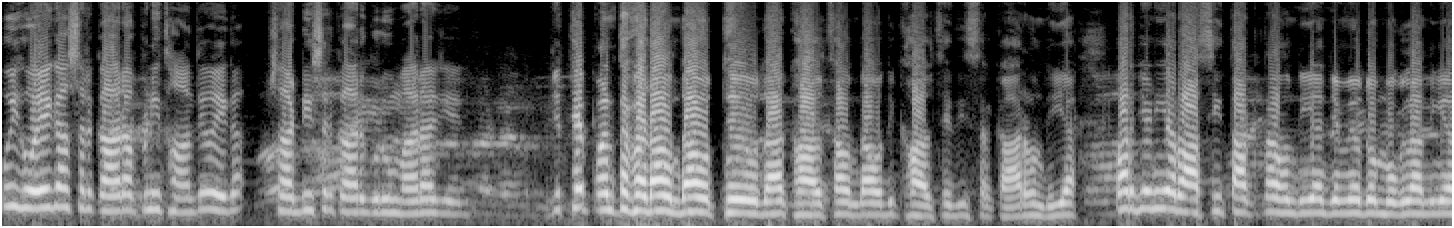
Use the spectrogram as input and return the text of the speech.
ਕੋਈ ਹੋਏਗਾ, ਸਰਕਾਰ ਆਪਣੀ ਥਾਂ ਤੇ ਹੋਏਗਾ। ਸਾਡੀ ਸਰਕਾਰ ਗੁਰੂ ਮਹਾਰਾਜ ਹੈ ਜੀ। ਜਿੱਥੇ ਪੰਥ ਖੜਾ ਹੁੰਦਾ, ਉੱਥੇ ਉਹਦਾ ਖਾਲਸਾ ਹੁੰਦਾ, ਉਹਦੀ ਖਾਲਸੇ ਦੀ ਸਰਕਾਰ ਹੁੰਦੀ ਆ। ਪਰ ਜਿਹੜੀਆਂ ਰਾਸੀ ਤਾਕਤਾਂ ਹੁੰਦੀਆਂ, ਜਿਵੇਂ ਉਦੋਂ ਮੁਗਲਾਂ ਦੀਆਂ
